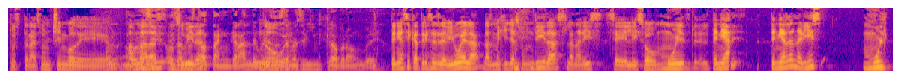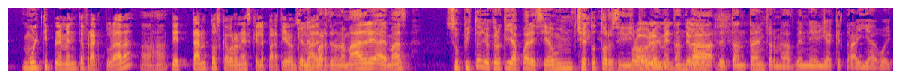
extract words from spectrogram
pues tras un chingo de mamadas así, o en sea, su no vida. está tan grande, güey. No, Eso se me hace bien cabrón, güey. Tenía cicatrices de viruela, las mejillas hundidas, la nariz se le hizo muy... Tenía, tenía la nariz mul- múltiplemente fracturada Ajá. de tantos cabrones que le partieron Que su le madre. partieron la madre. Además, su pito yo creo que ya parecía un cheto torcidito, güey. De tanta, de tanta enfermedad venérea que traía, güey.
